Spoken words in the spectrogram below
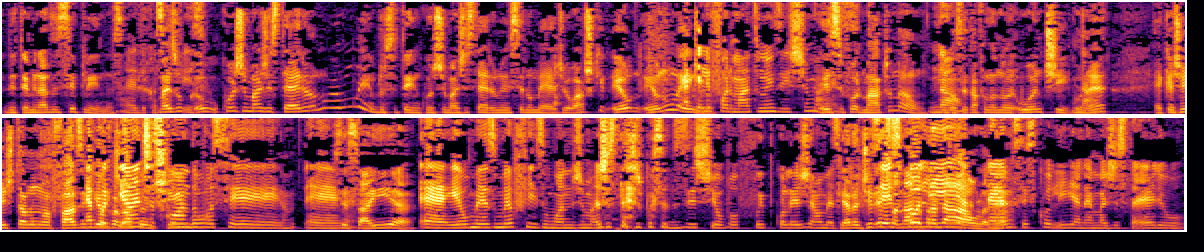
determinadas disciplinas. A educação Mas o, o curso de magistério, eu não, eu não lembro se tem curso de magistério no ensino médio. Eu acho que eu, eu não lembro. aquele formato não existe mais. Esse formato não. Que Não. você está falando o antigo, Não. né? É que a gente está numa fase É que porque formato antes, quando você. É, você saía, É, eu mesmo eu fiz um ano de magistério, depois eu desisti, eu fui pro colegial mesmo. Que era direcionado escolhia- dar aula, é, né? você escolhia, né? Magistério,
